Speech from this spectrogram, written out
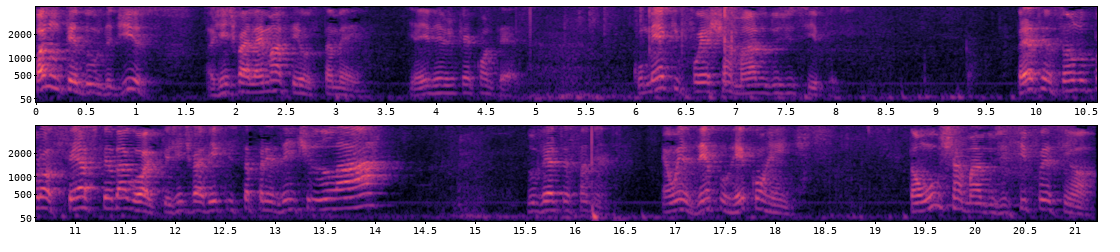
Para não ter dúvida disso, a gente vai lá em Mateus também. E aí veja o que acontece. Como é que foi a chamada dos discípulos? Presta atenção no processo pedagógico, que a gente vai ver que está presente lá no Velho Testamento. É um exemplo recorrente. Então, o chamado dos discípulos foi assim, ó.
